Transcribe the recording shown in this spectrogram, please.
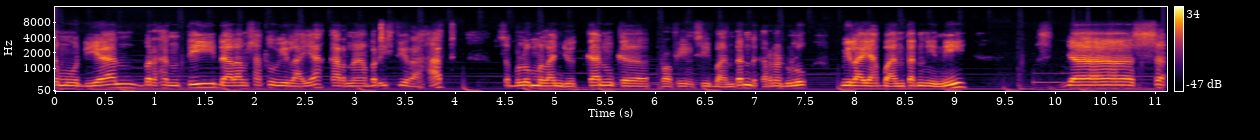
kemudian berhenti dalam satu wilayah karena beristirahat sebelum melanjutkan ke provinsi Banten karena dulu wilayah Banten ini ya, se,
